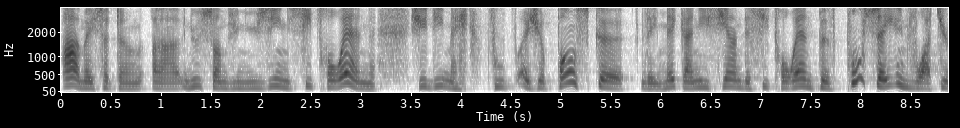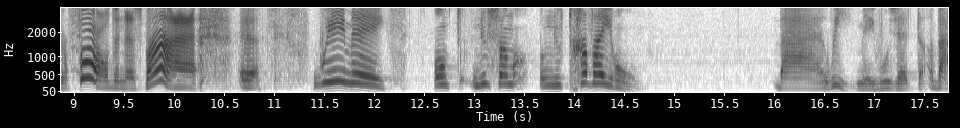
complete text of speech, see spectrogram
Ah, mais c'est un, nous sommes une usine Citroën. J'ai dit, mais je pense que les mécaniciens de Citroën peuvent pousser une voiture Ford, n'est-ce pas? Euh, oui, mais nous, sommes, travaillerons. Ben oui, mais vous êtes. Ben,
